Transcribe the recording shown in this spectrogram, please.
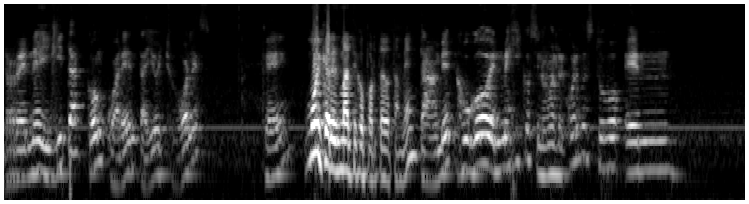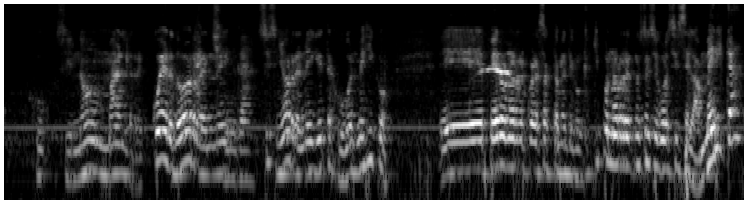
René Higuita con 48 goles. Ok. Muy carismático portero también. También jugó en México, si no mal recuerdo, estuvo en... Si no mal recuerdo, René... Chinga. Sí, señor, René Higuita jugó en México. Eh, pero no recuerdo exactamente con qué equipo, no, no estoy seguro si es el América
